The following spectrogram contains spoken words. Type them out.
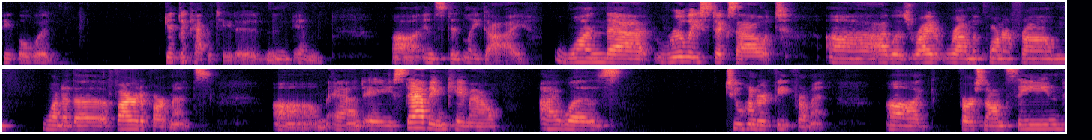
people would get decapitated and, and uh, instantly die. One that really sticks out, uh, I was right around the corner from one of the fire departments, um, and a stabbing came out. I was 200 feet from it. Uh, first on scene,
